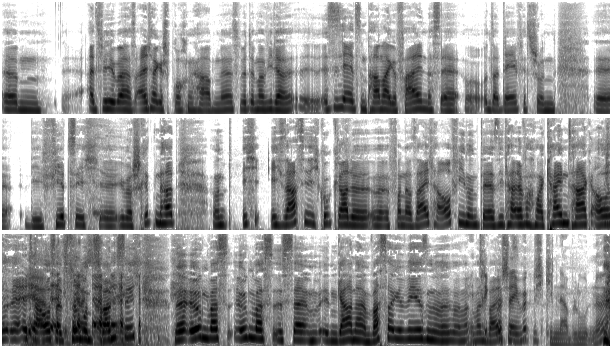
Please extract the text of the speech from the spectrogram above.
ähm, als wir über das Alter gesprochen haben. Ne? Es wird immer wieder, äh, es ist ja jetzt ein paar Mal gefallen, dass er, unser Dave jetzt schon äh, die 40 äh, überschritten hat. Und ich, ich saß hier, ich gucke gerade äh, von der Seite auf ihn und der sieht halt einfach mal keinen Tag aus, äh, älter ja, aus als 25. Ne, irgendwas, irgendwas ist da in Ghana im Wasser gewesen. Man, man trinkt weiß wahrscheinlich wirklich Kinderblut, ne?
